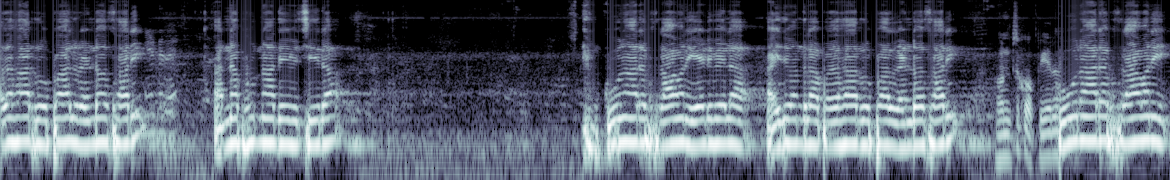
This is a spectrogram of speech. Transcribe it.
పదహారు రూపాయలు రెండోసారి. అన్నపూర్ణాదేవి చీర. కూనారం శ్రావణి ఏడు వేల ఐదు వందల పదహారు రూపాయలు రెండోసారి. కూనారం శ్రావణి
